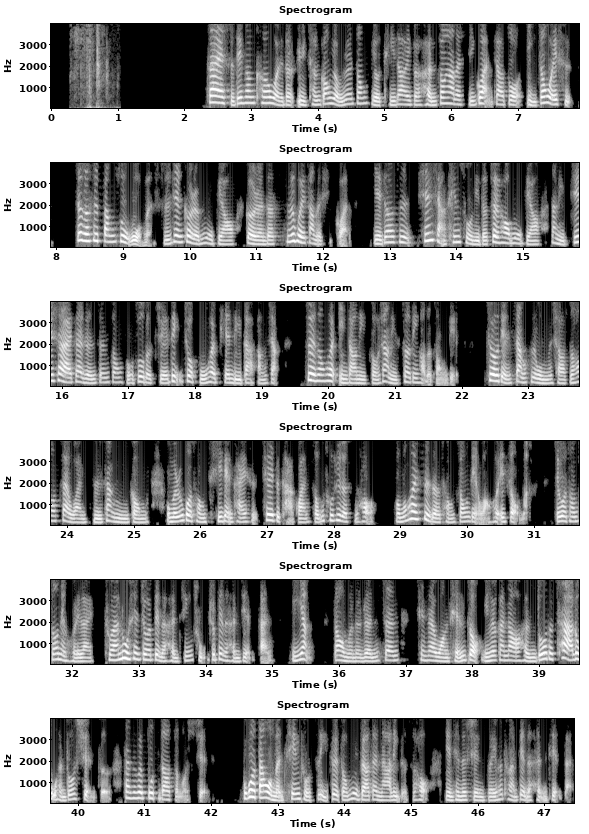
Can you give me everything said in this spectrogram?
在史蒂芬·科维的《与成功有约》中有提到一个很重要的习惯，叫做以终为始。这个是帮助我们实现个人目标、个人的思维上的习惯，也就是先想清楚你的最后目标，那你接下来在人生中所做的决定就不会偏离大方向，最终会引导你走向你设定好的终点。就有点像是我们小时候在玩纸上迷宫，我们如果从起点开始却一直卡关走不出去的时候，我们会试着从终点往回走嘛？结果从终点回来，突然路线就会变得很清楚，就变得很简单。一样，当我们的人生现在往前走，你会看到很多的岔路，很多选择，但是会不知道怎么选。不过，当我们清楚自己最终目标在哪里的时候，眼前的选择也会突然变得很简单。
